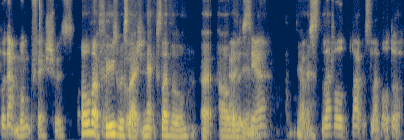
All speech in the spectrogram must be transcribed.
But that monkfish was all that That food was was like next level at our that wedding. was yeah, that yeah, was leveled. That was leveled up.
